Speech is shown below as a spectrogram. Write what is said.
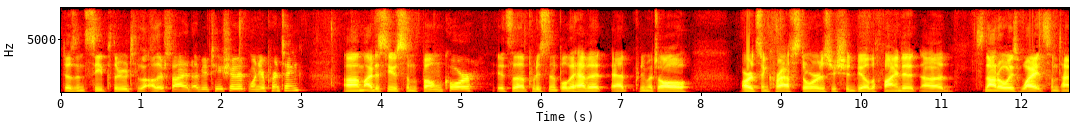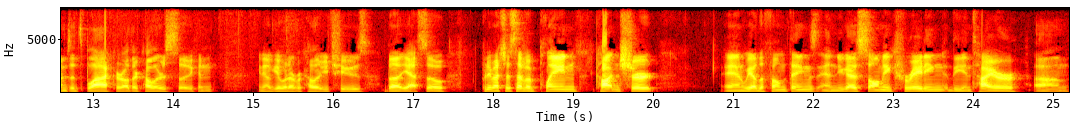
doesn't seep through to the other side of your t-shirt when you're printing. Um, I just use some foam core. It's uh, pretty simple. They have it at pretty much all arts and crafts stores. You should be able to find it. Uh, it's not always white. Sometimes it's black or other colors, so you can, you know, get whatever color you choose. But yeah, so pretty much just have a plain cotton shirt, and we have the foam things. And you guys saw me creating the entire um,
